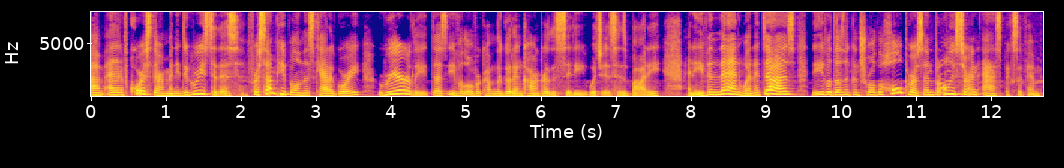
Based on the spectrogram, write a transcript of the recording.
Um, and of course, there are many degrees to this. For some people in this category, rarely does evil overcome the good and conquer the city, which is his body. And even then, when it does, the evil doesn't control the whole person, but only certain aspects of him.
